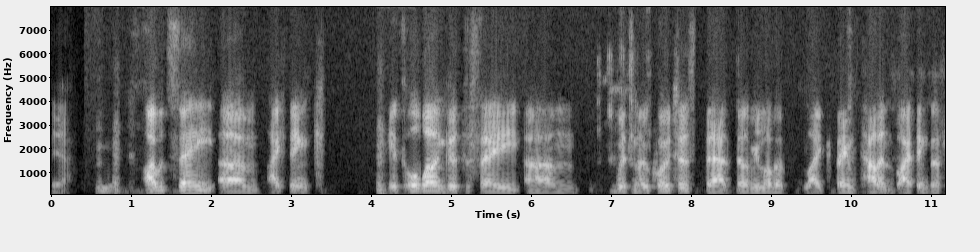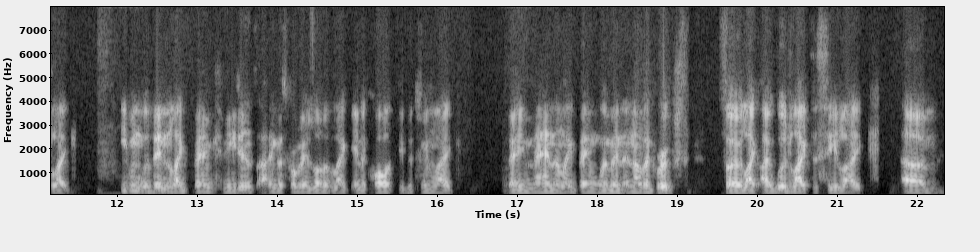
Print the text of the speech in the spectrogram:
yeah. I would say um, I think it's all well and good to say um, with no quotas that there'll be a lot of like BAME talent, but I think there's like even within like BAME comedians, I think there's probably a lot of like inequality between like BAME men and like BAME women and other groups. So like I would like to see like um,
